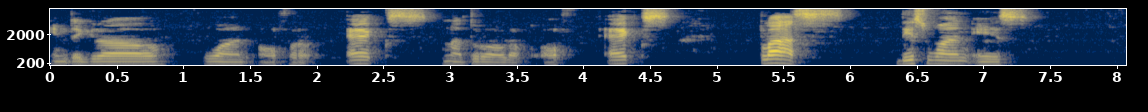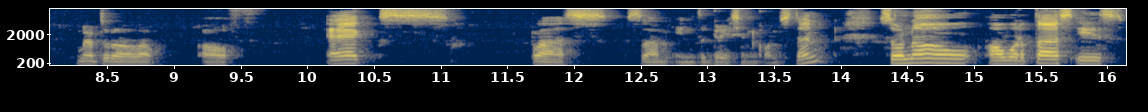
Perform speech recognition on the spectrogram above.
integral 1 over x natural log of x plus this one is natural log of x plus some integration constant. So now our task is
